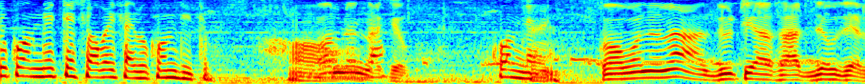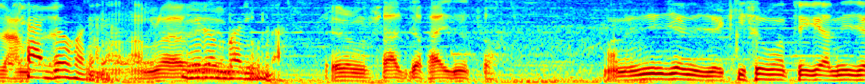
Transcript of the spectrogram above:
তো কম নিচ্ছে সবাই চাইবে কম দিত। ও, কমনে না কেউ। কম নেয় না। কমনে না দুটি সাহায্যও দিলাম সাহায্য করে আমরা এরম বাড়িওয়ালা। এরকম সাহায্য পাই না তো। মানে নিজে নিজে কিছু মতে গিয়ে নিজে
